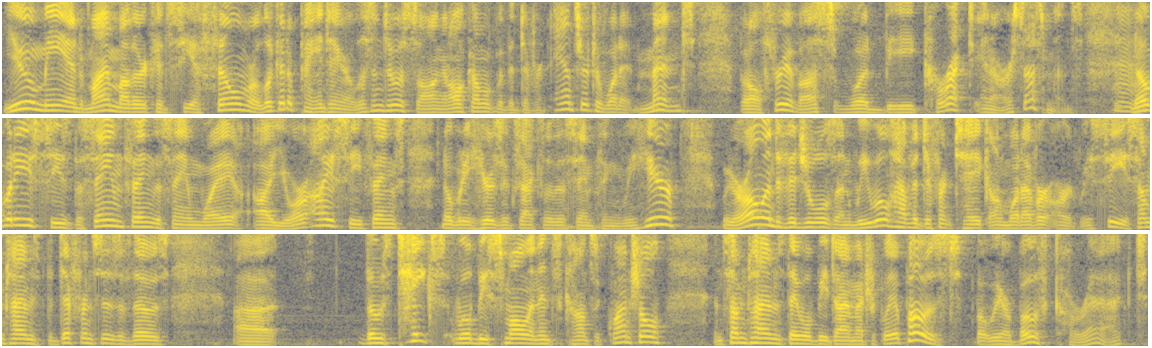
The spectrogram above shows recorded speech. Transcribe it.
You, me, and my mother could see a film or look at a painting or listen to a song and all come up with a different answer to what it meant, but all three of us would be correct in our assessments. Nobody sees the same thing the same way uh, you or I see things. Nobody hears exactly the same thing we hear. We are all individuals and we will have a different take on whatever art we see. Sometimes the differences of those those takes will be small and inconsequential, and sometimes they will be diametrically opposed, but we are both correct.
